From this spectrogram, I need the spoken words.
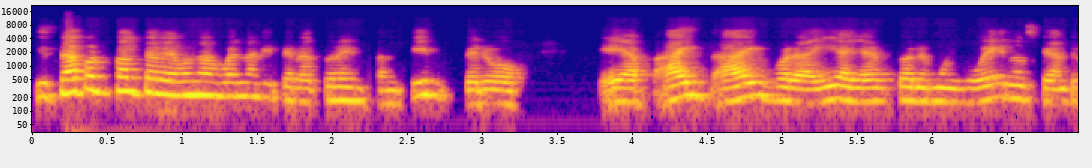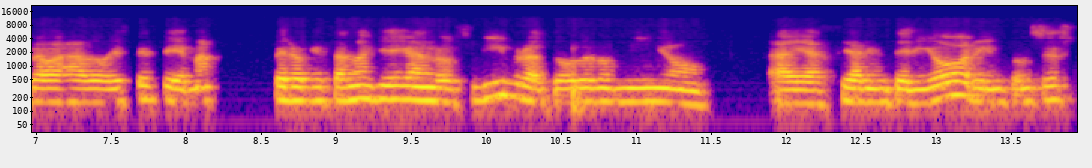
quizá por falta de una buena literatura infantil, pero eh, hay, hay por ahí, hay autores muy buenos que han trabajado este tema, pero quizá no llegan los libros a todos los niños eh, hacia el interior. Entonces,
